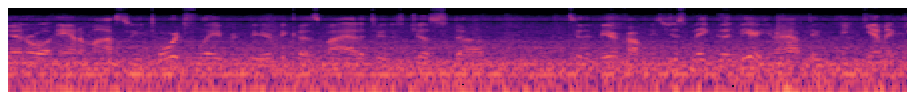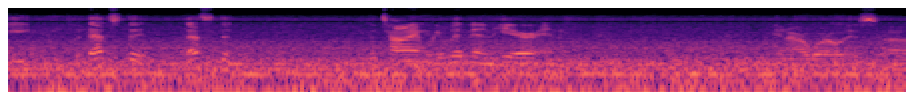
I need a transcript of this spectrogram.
general animosity towards flavored beer because my attitude is just uh, to the beer companies, just make good beer. You don't have to be gimmicky. But that's the that's the the time we live in here in in our world is. Uh,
